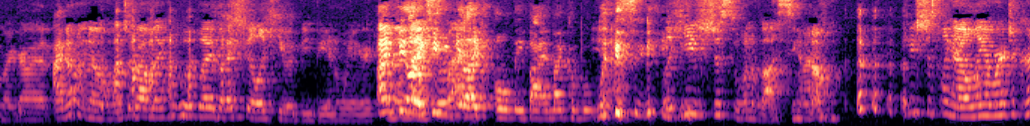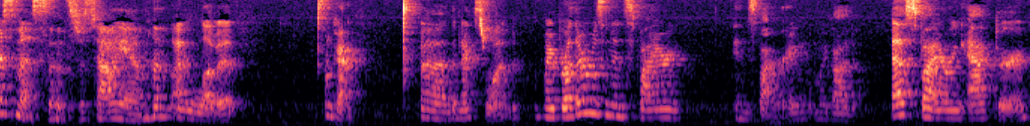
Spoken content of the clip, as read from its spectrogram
my god. I don't know much about Michael Bublé, but I feel like he would be being weird. I feel like nice he would be like, only buy Michael Bublé Yeah. CDs. Like he's just one of us, you know? He's just like, I only am to Christmas. That's just how I am. I love it. Okay. Uh, the next one. My brother was an inspiring, inspiring, oh my god, aspiring actor.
